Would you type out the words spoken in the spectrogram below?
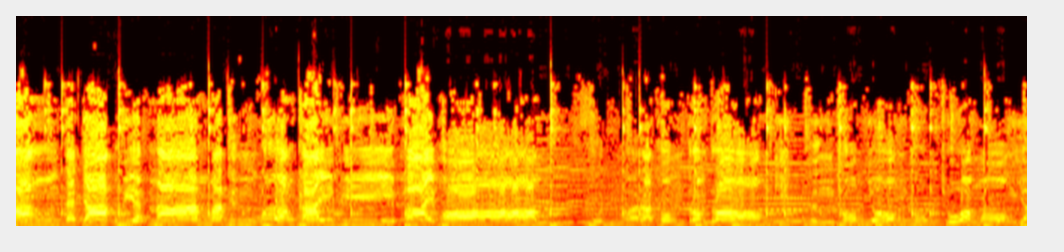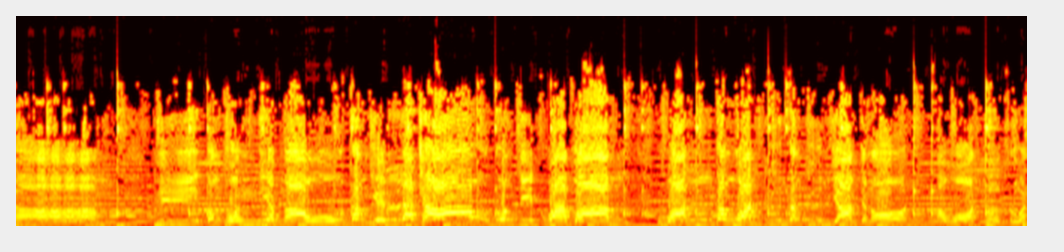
ตั้งแต่จากเวียดนามมาถึงเมืองไทยพี่พ่ายพร้อม สุดระทมตรอมตรอมคิดถึงชมโยง ชั่วโมงยาม พี่ต้องทนเงียบเหงา ทั้งเย็นและเช้า ดวงจิตวาบวาม วันทั้งวันคืนทั้งคืนยามจะนอนอาวรเพ้อครวญ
